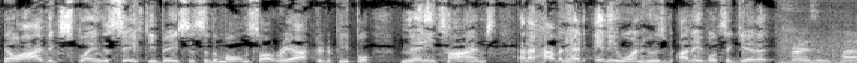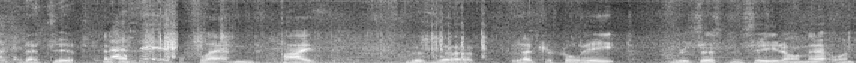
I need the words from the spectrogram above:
Now, I've explained the safety basis of the molten salt reactor to people many times, and I haven't had anyone who's unable to get it. Frozen plug? That's it. That's it. A flattened pipe with uh, electrical heat, resistance heat on that one.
